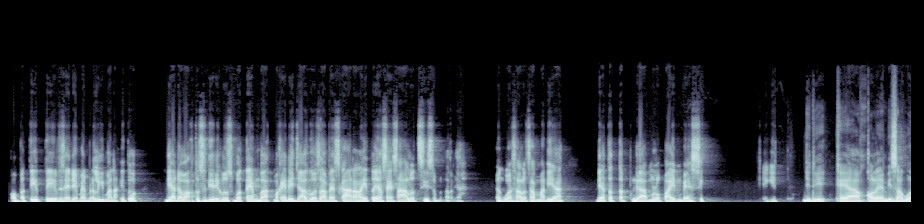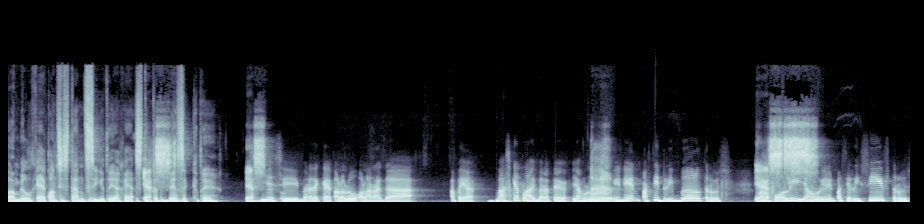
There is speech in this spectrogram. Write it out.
kompetitif, sisanya dia main berlima. Nah itu dia ada waktu sendiri khusus buat tembak, makanya dia jago sampai sekarang. Nah, itu yang saya salut sih sebenarnya. Yang gua salut sama dia, dia tetap nggak melupain basic kayak gitu. Jadi kayak kalau yang bisa gue ambil kayak konsistensi gitu ya, kayak stick to the Yes. basic gitu ya. Yes. Iya sih. Berarti kayak kalau lu olahraga apa ya basket lah ibaratnya. Yang lu Nah. iniin pasti dribble terus. Kalau Yes. volley yang lu iniin pasti receive terus.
